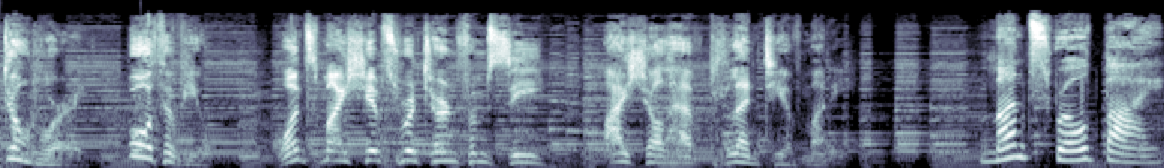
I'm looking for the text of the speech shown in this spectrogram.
Don't worry, both of you. Once my ships return from sea, I shall have plenty of money. Months rolled by.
